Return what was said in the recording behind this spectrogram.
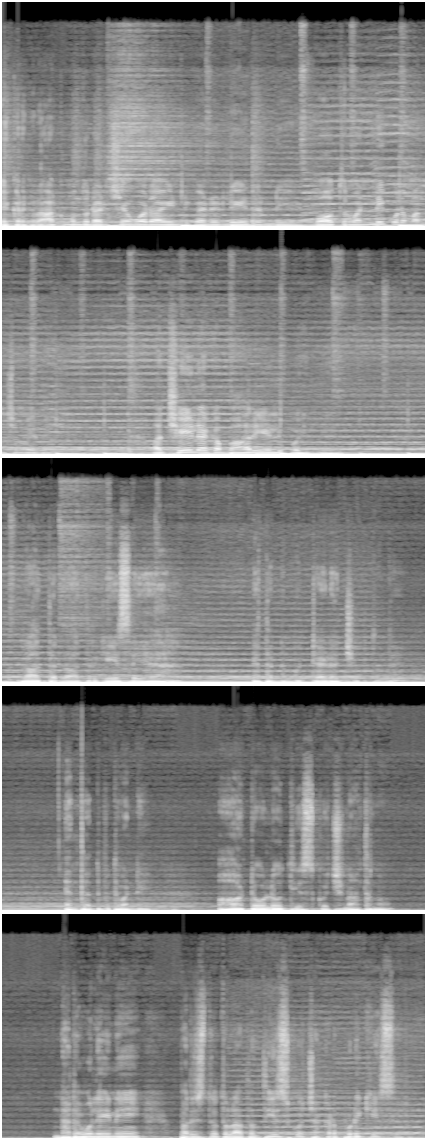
ఇక్కడికి రాకముందు నడిచేవాడు ఆ ఇంటికి లేదండి. బాత్రూమ్ అన్నీ కూడా మంచం మీదే. అది చేయలేక భార్య వెళ్ళిపోయింది. రాత్రి రాత్రికి ఏసయ్య ఇతన్ని ముట్టాడని చెప్తుంది. ఎంత అద్భుతం అండి. ఆటోలో తీసుకొచ్చిన అతను. నడవలేని పరిస్థితులు అతను తీసుకొచ్చి అక్కడ పొడికేశారు.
